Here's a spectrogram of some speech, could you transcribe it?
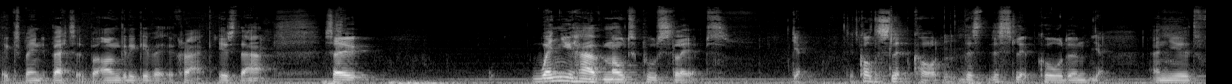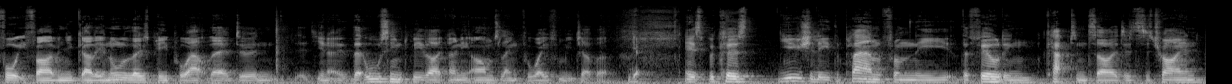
explain it better, but I'm going to give it a crack. Is that so? When you have multiple slips, Yeah, it's called the slip cordon. the, the slip cordon, Yeah. And you're 45 and your gully, and all of those people out there doing, you know, they all seem to be like only arm's length away from each other. Yeah. It's because usually the plan from the, the fielding captain side is to try and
